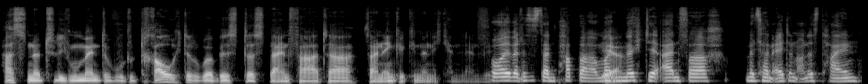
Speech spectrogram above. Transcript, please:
hast du natürlich Momente, wo du traurig darüber bist, dass dein Vater seine Enkelkinder nicht kennenlernen will. Voll, weil das ist dein Papa und man Ja. möchte einfach mit seinen Eltern alles teilen.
